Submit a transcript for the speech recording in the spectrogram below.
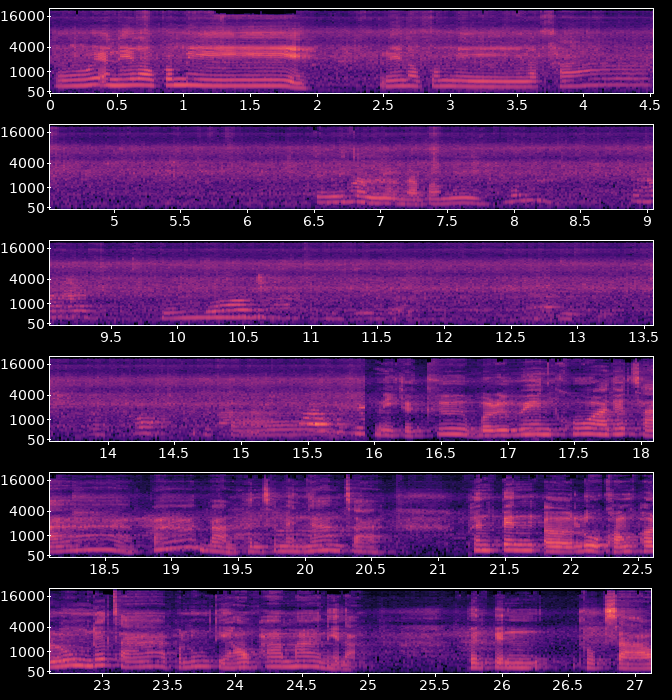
โอ้ยอันนี้เราก็มีอันนี้เราก็มีนะคะแต่ไม่ต้นนี้แบบบ่มีอืม นี่ก็คือบริเวณครัวเด้อจ้าป้าดบ้านเพิ่นจะแม่นงามจ้าเพิ่นเป็นเอ่อลูกของพ่อลุงเด้อจ้าพ่อลุงที่เฮาพามานี่ล่ะเพิ่นเป็นลูกสาว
